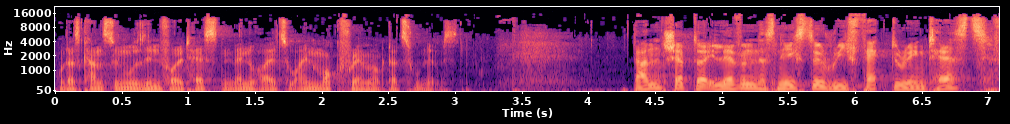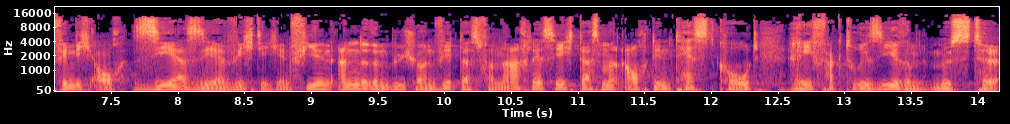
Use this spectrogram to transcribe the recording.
und das kannst du nur sinnvoll testen, wenn du halt so ein Mock-Framework dazu nimmst. Dann Chapter 11, das nächste, Refactoring Tests, finde ich auch sehr, sehr wichtig. In vielen anderen Büchern wird das vernachlässigt, dass man auch den Testcode refaktorisieren müsste.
